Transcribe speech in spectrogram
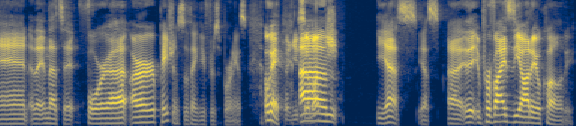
And, and that's it for uh, our patrons. So thank you for supporting us. Okay. Thank you so um, much. Yes, yes. Uh, it, it provides the audio quality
